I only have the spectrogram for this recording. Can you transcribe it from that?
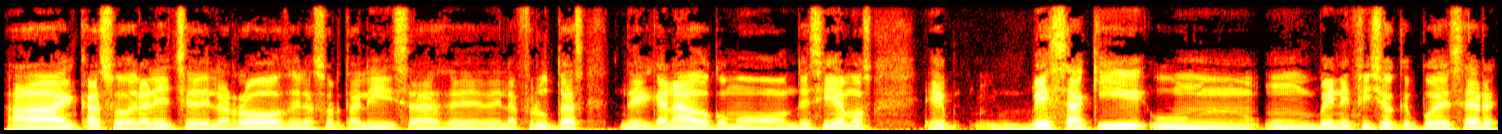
al caso de la leche, del arroz, de las hortalizas, de, las frutas, del ganado, como decíamos. Eh, ¿Ves aquí un, beneficio que puede ser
